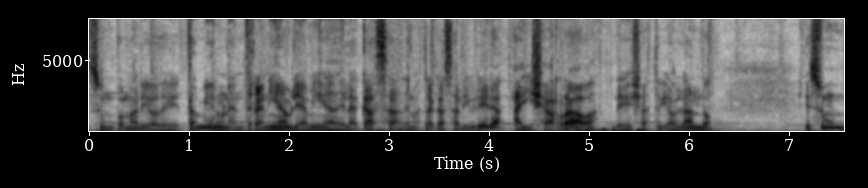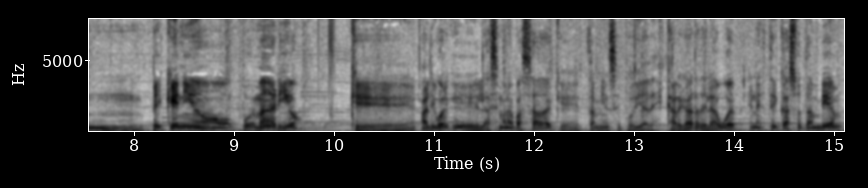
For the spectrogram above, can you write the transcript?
Es un poemario de también una entrañable amiga de la casa, de nuestra casa librera, Aisha Raba, de ella estoy hablando. Es un pequeño poemario que, al igual que la semana pasada, que también se podía descargar de la web, en este caso también,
